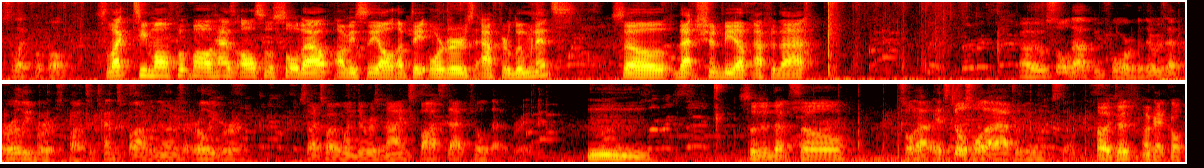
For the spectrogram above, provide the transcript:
select football. select T-Mall football has also sold out. Obviously, I'll update orders after Luminance, so that should be up after that. Oh, it was sold out before, but there was that early bird spot. It's a 10 spot, and then there was an early bird. So that's why when there was nine spots, that filled that break. Mm. So did that sell? Sold out. It still sold out after the Luminance, though. Oh, it did. Okay, cool.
